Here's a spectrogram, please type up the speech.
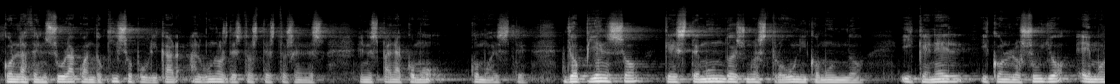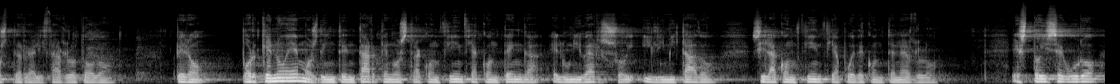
con la censura cuando quiso publicar algunos de estos textos en, España como, como este. Yo pienso que este mundo es nuestro único mundo y que en él y con lo suyo hemos de realizarlo todo. Pero, ¿por qué no hemos de intentar que nuestra conciencia contenga el universo ilimitado si la conciencia puede contenerlo? Estoy seguro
